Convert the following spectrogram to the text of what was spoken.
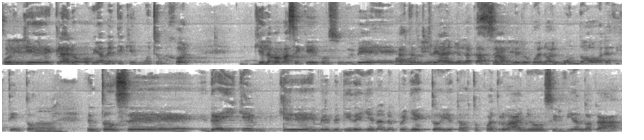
Porque, claro, obviamente que es mucho mejor que la mamá se quede con su bebé hasta los tres años en la casa, pero bueno, el mundo ahora es distinto. Ah. Entonces, de ahí que, que, me metí de lleno en el proyecto y he estado estos cuatro años sirviendo acá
